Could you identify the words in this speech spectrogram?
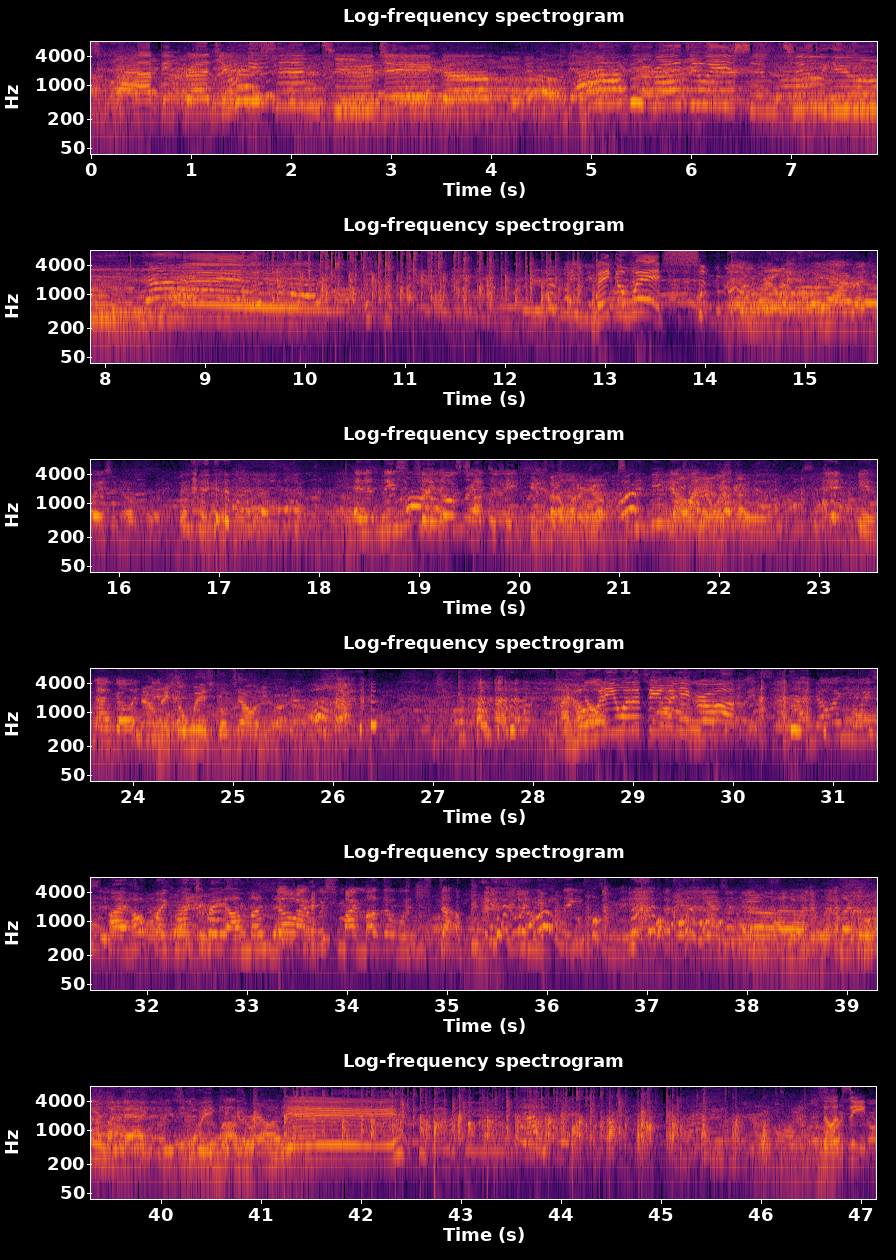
Happy graduation to Jacob. Happy graduation to you. Yay. Make a wish. One more graduation, hopefully. And at least two more graduations. I don't want to go. You don't want to go. He's not going. Now make a wish. Don't tell anybody. I hope, What do you want to be when you grow up? I know what you wish. I hope I graduate on Monday. No, I wish my mother would stop doing these things to me. My only in my bag, please, before you kick it around. Yay. Thank you. Now let's eat.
